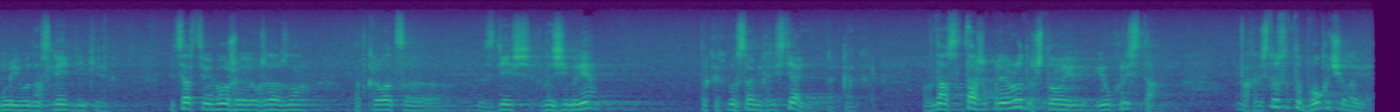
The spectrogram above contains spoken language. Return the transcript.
мы Его наследники. И Царствие Божие уже должно открываться здесь, на земле, так как мы с вами христиане, так как в нас та же природа, что и, и у Христа. А Христос – это Бога человек.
